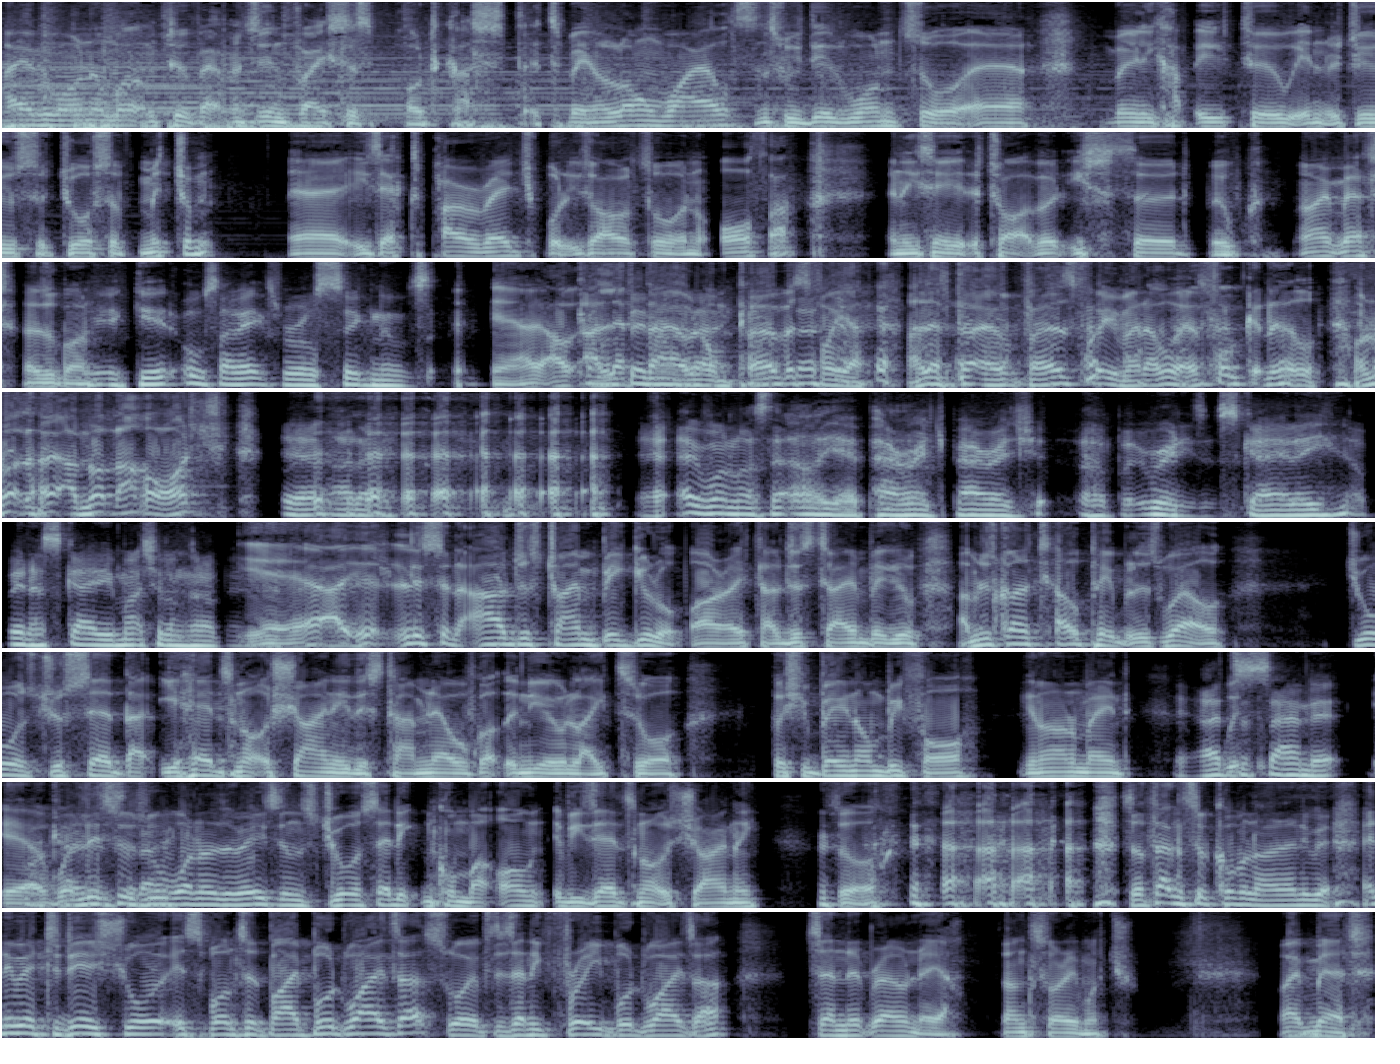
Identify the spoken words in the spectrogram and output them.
Hi everyone, and welcome to Veterans in Crisis podcast. It's been a long while since we did one, so uh, I'm really happy to introduce Joseph Mitchum. Uh, he's ex Para-Reg, but he's also an author, and he's here to talk about his third book. All right, mate, how's it going? Get also ex Royal Signals. Yeah, I, I left that out on purpose for you. I left that out on purpose for you, man. Oh, fucking hell! I'm not. That, I'm not that harsh. Yeah, I know. yeah, everyone likes that. Oh yeah, power Para-Reg, Para-Reg, uh, but it really is a scaly. I've been a scaly much longer than I've been. Yeah, I, listen, I'll just try and big you up. All right, I'll just try and big you up. I'm just going to tell people as well. George just said that your head's not as shiny this time. Now we've got the new light, so because you've been on before, you know what I mean. Yeah, I had to sand it. Yeah, Okay, well, this is one of the reasons Joe said he can come back on if his head's not as shiny. So, so thanks for coming on anyway. Anyway, today's show is sponsored by Budweiser. So if there's any free Budweiser, send it round here. Thanks very much. Right, mate.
